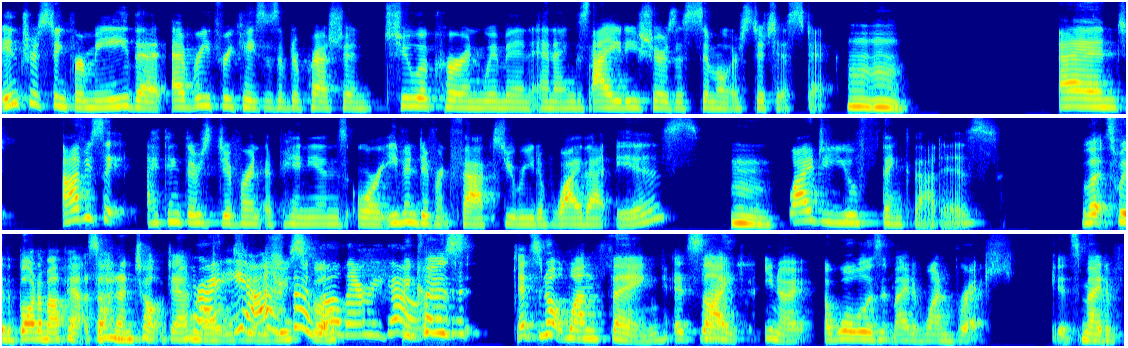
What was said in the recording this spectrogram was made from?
interesting for me that every three cases of depression, two occur in women, and anxiety shares a similar statistic. Mm-mm. And obviously, I think there's different opinions or even different facts you read of why that is. Mm. Why do you think that is? Well, that's where the bottom up, outside, and top down right? is yeah. really useful. well, there we go. Because it's not one thing. It's right. like, you know, a wall isn't made of one brick it's made of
